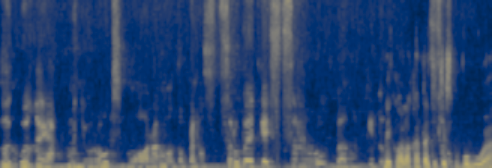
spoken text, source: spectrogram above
sumpah gue kayak menyuruh semua orang nonton penthouse seru banget guys. Seru banget gitu. Nih kalau kata cici sepupu gue,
